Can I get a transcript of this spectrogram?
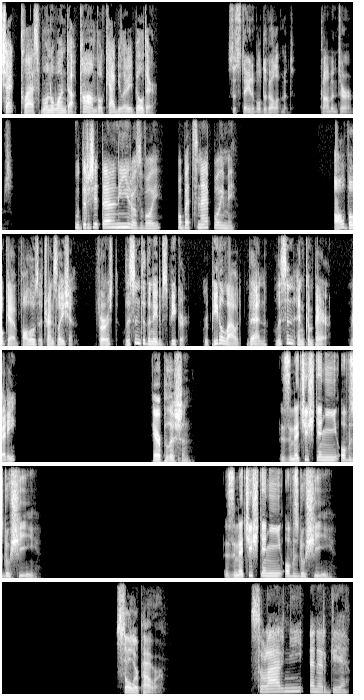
check class101.com vocabulary builder. Sustainable development. Common terms. Udržitelný rozvoj. Obecné pojmy. All vocab follows a translation. First, listen to the native speaker. Repeat aloud, then, listen and compare. Ready? Air pollution. Znečištění ovzduší. Znečištění ovzduší. Solar power. Solární energie.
